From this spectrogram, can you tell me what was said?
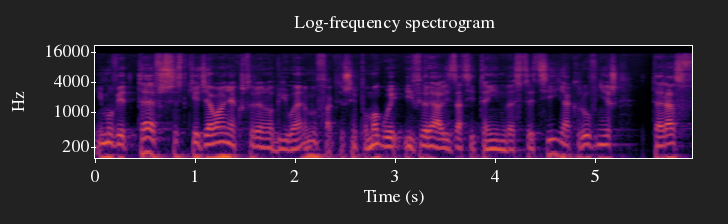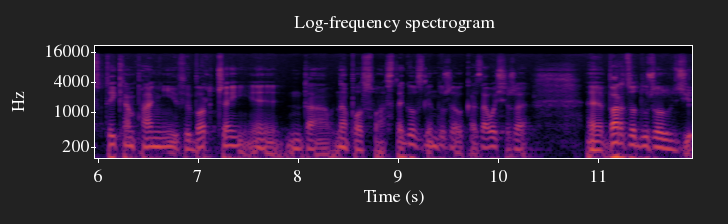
I mówię, te wszystkie działania, które robiłem, faktycznie pomogły i w realizacji tej inwestycji, jak również teraz w tej kampanii wyborczej y, na, na posła. Z tego względu, że okazało się, że e, bardzo dużo ludzi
